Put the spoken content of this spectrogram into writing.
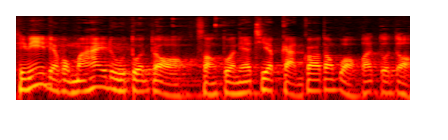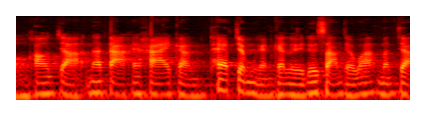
ทีนี้เดี๋ยวผมมาให้ดูตัวดอกสองตัวเนี้ยเทียบกัน ก็ต้องบอกว่าตัวดอกของเขาจะหน้าตาคล้าย ๆ กันแทบจะเหมือนกันเลยด้วยซ้ำแต่ว่ามันจะ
